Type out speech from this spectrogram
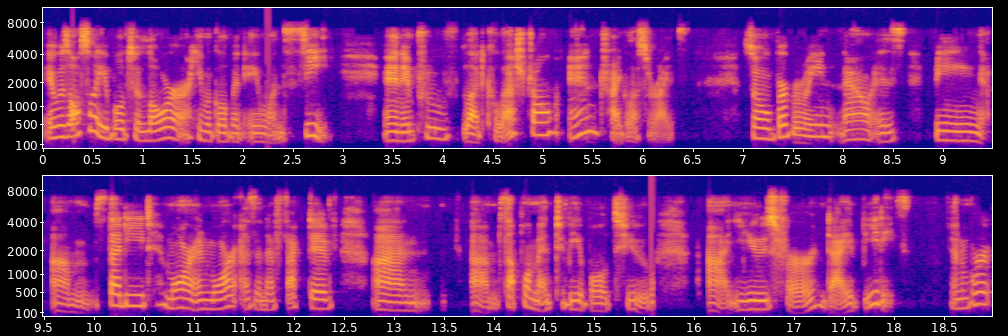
It was also able to lower hemoglobin A1C and improve blood cholesterol and triglycerides. So, berberine now is being um, studied more and more as an effective um, um, supplement to be able to uh, use for diabetes. And we're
